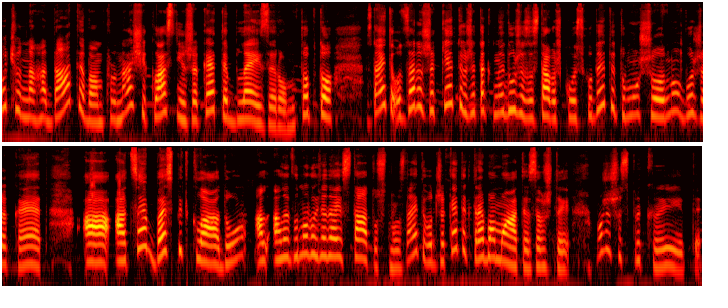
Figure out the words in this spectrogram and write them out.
хочу нагадати вам про наші класні жакети блейзером. Тобто, знаєте, от зараз жакети вже так не дуже заставиш когось ходити, тому що ну бо жакет. А, а це без підкладу, але, але воно виглядає статусно. Знаєте, от жакетик треба мати завжди. Може щось прикрити.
